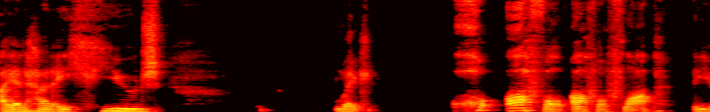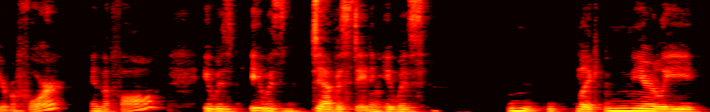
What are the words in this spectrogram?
I had had a huge, like, awful, awful flop the year before in the fall. It was it was devastating. It was like nearly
